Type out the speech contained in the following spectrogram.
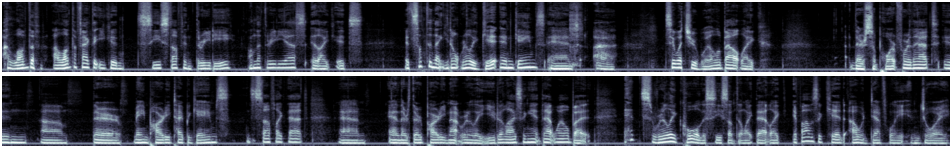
I love the I love the fact that you can see stuff in 3D on the 3DS. It, like it's it's something that you don't really get in games and uh say what you will about like their support for that in um their main party type of games and stuff like that. Um and their third party not really utilizing it that well, but it's really cool to see something like that. Like if I was a kid, I would definitely enjoy,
